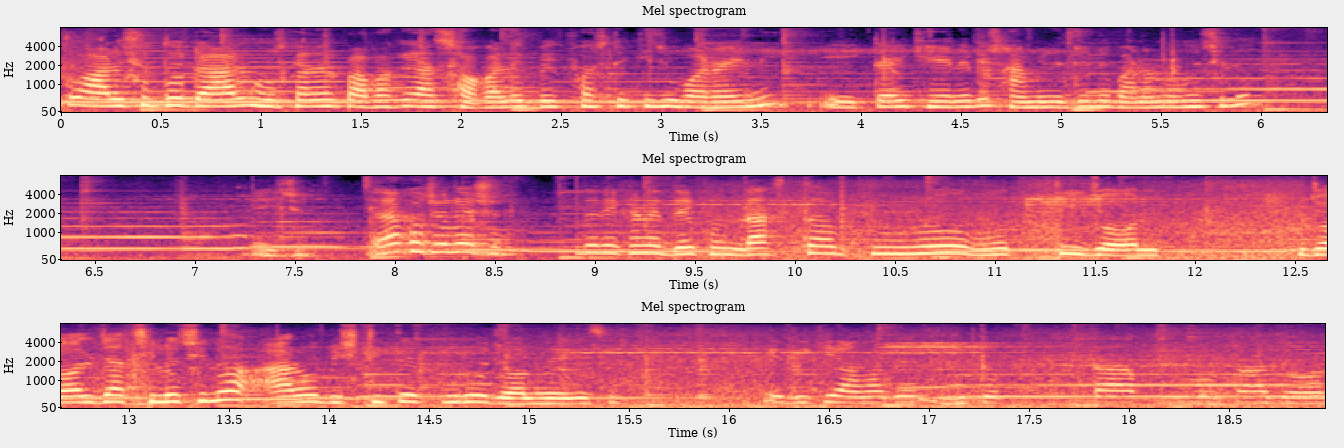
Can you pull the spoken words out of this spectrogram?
তো আলু শুদ্ধ ডাল, মুস্কানের পাপাকে আজ সকালে ব্রেকফাস্টে কিছু বানায়নি, এইটাই খেয়ে নেবে, স্বামীর জন্য বানানো হয়েছিল। এই যে দেখো চলে এসো। আমাদের এখানে দেখুন, রাস্তা পুরো ভর্তি জল। জল যা ছিল ছিল আরও বৃষ্টিতে পুরো জল হয়ে গেছে। এদিকে আমাদের ভিতরটা পুরোটা জল।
